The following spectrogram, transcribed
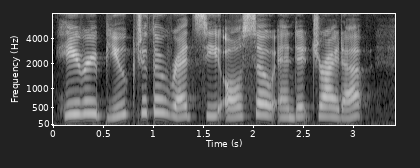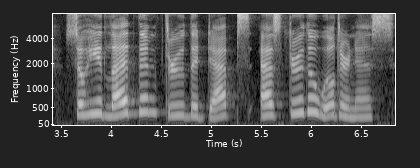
He rebuked the Red Sea also, and it dried up, so he led them through the depths as through the wilderness.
